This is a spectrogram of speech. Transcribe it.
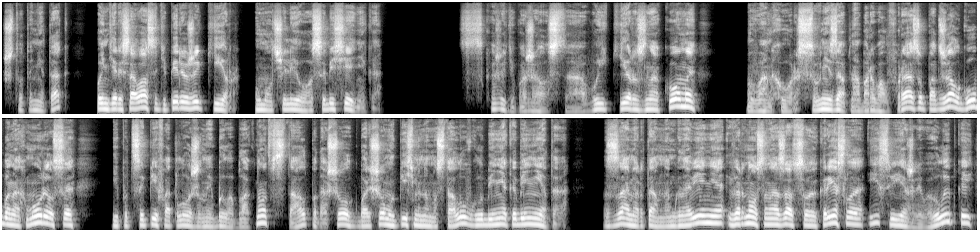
«Что-то не так?» — поинтересовался теперь уже Кир у молчаливого собеседника. «Скажите, пожалуйста, а вы, Кир, знакомы?» Ван Хорс внезапно оборвал фразу, поджал губы, нахмурился и, подцепив отложенный было блокнот, встал, подошел к большому письменному столу в глубине кабинета, замер там на мгновение, вернулся назад в свое кресло и с вежливой улыбкой,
